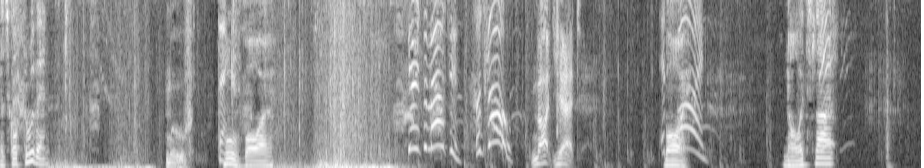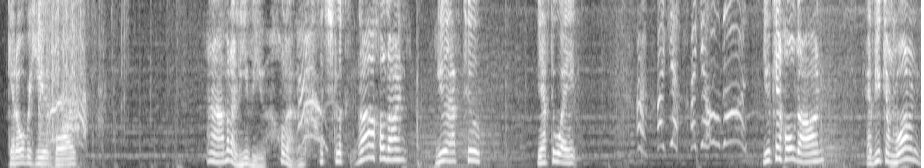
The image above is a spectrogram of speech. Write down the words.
Let's go through then. Move. Thanks. Move, boy. There's the mountain. Let's go. Not yet. It's Boy. fine. No, it's not. Get over here, boy. Ah, I'm gonna leave you. Hold on. Let's look. No, hold on. You have to. You have to wait. I, I can't. I can't hold on. You can hold on. If you can run.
